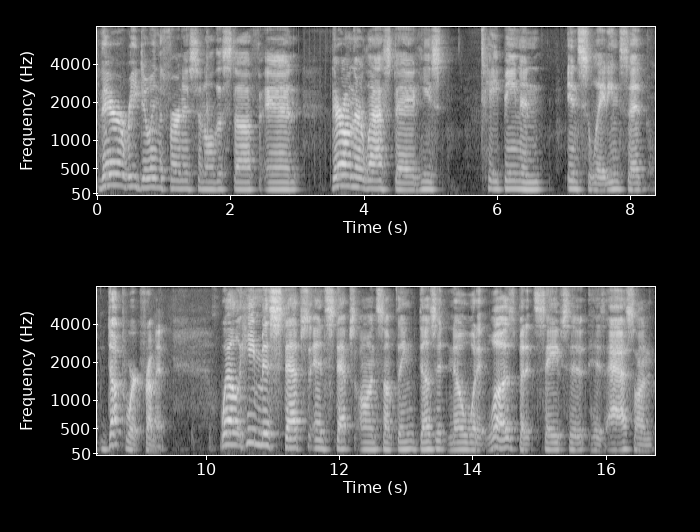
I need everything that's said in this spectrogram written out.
They're redoing the furnace and all this stuff, and they're on their last day, and he's taping and insulating said ductwork from it. Well, he missteps and steps on something, doesn't know what it was, but it saves his ass on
